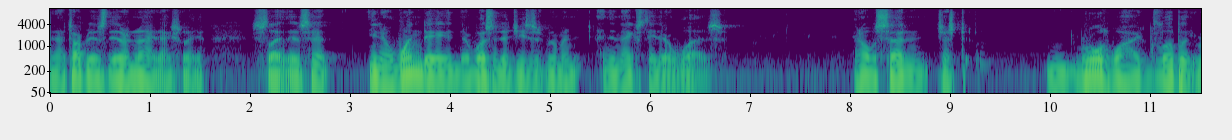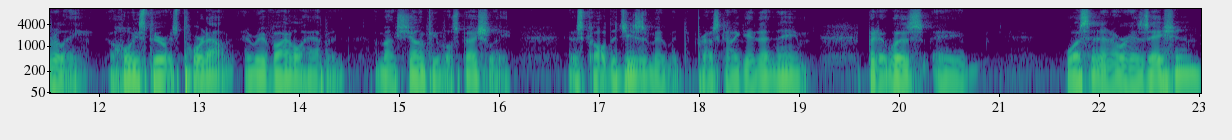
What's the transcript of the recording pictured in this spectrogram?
And I talked to this the other night, actually. Slightly, is that, you know, one day there wasn't a Jesus movement, and the next day there was. And all of a sudden, just worldwide, globally, really, the Holy Spirit was poured out, and revival happened amongst young people, especially. It was called the Jesus Movement. The press kind of gave that name, but it was a wasn't an organization.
